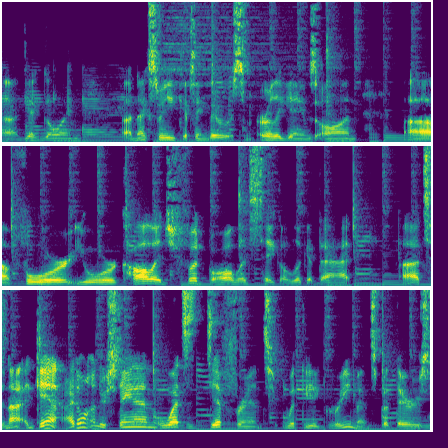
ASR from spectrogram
uh, get going uh, next week. I think there were some early games on uh, for your college football. Let's take a look at that uh, tonight. Again, I don't understand what's different with the agreements, but there's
